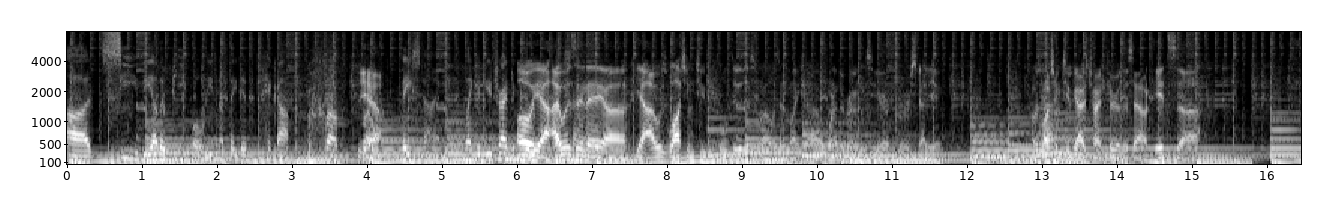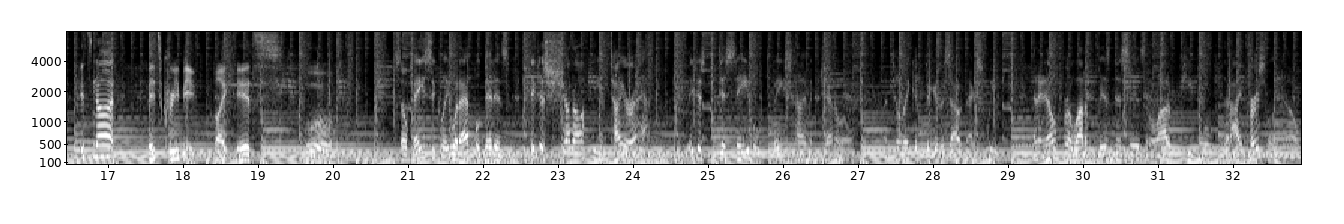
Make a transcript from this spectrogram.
uh, see the other people, even if they didn't pick up from, from Yeah. FaceTime. Like if you tried to. Oh yeah, I was in a uh, yeah, I was watching two people do this when I was in like uh, one of the rooms here for studying. Was watching two guys try and figure this out. It's uh, it's not, it's creepy. Like it's, oh So basically, what Apple did is they just shut off the entire app. They just disabled FaceTime in general until they could figure this out next week. And I know for a lot of businesses and a lot of people that I personally know,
